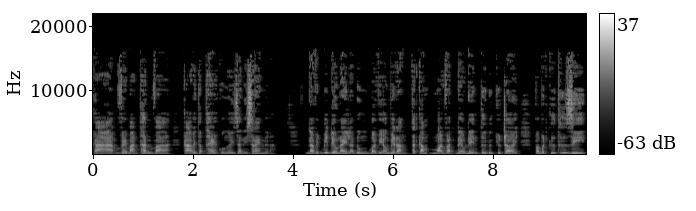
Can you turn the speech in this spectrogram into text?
cả về bản thân và cả về tập thể của người dân Israel nữa. David biết điều này là đúng bởi vì ông biết rằng tất cả mọi vật đều đến từ Đức Chúa Trời và bất cứ thứ gì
